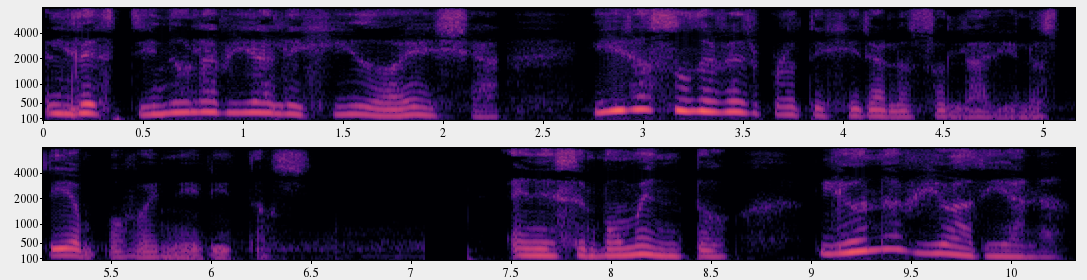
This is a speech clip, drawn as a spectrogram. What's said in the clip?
el destino la había elegido a ella y era su deber proteger a los solares en los tiempos venéritos. En ese momento, Leona vio a Diana,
